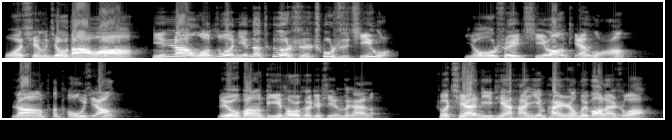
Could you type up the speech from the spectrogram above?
我请求大王，您让我做您的特使，出使齐国，游说齐王田广。让他投降。刘邦低头可就寻思开了，说前几天韩信派人汇报来说，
